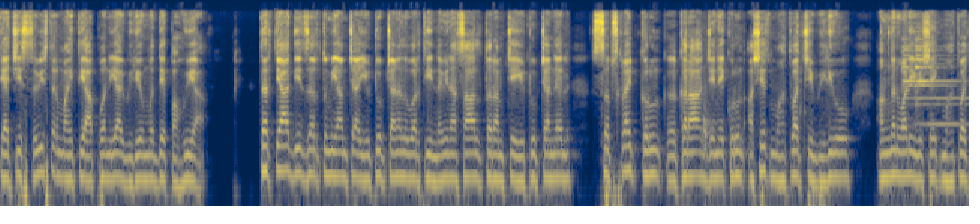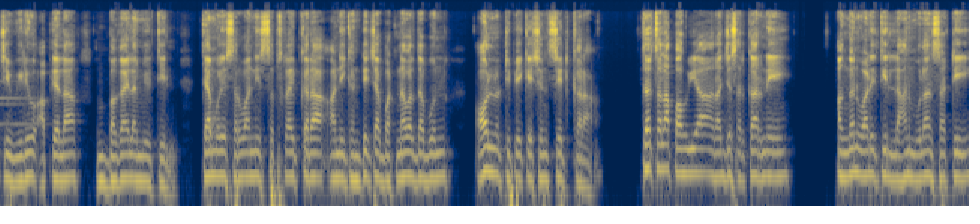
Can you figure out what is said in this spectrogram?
त्याची सविस्तर माहिती आपण या व्हिडिओमध्ये पाहूया. तर त्याआधी जर तुम्ही आमच्या यूट्यूब चॅनलवरती नवीन असाल तर आमचे यूट्यूब चॅनल सबस्क्राईब करून करा जेणेकरून असेच महत्त्वाचे व्हिडिओ अंगणवाडी विषयक महत्त्वाचे व्हिडिओ आपल्याला बघायला मिळतील. त्यामुळे सर्वांनी सबस्क्राईब करा आणि घंटेच्या बटनावर दाबून ऑल नोटिफिकेशन सेट करा. तर चला पाहूया राज्य सरकारने अंगणवाडीतील लहान मुलांसाठी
